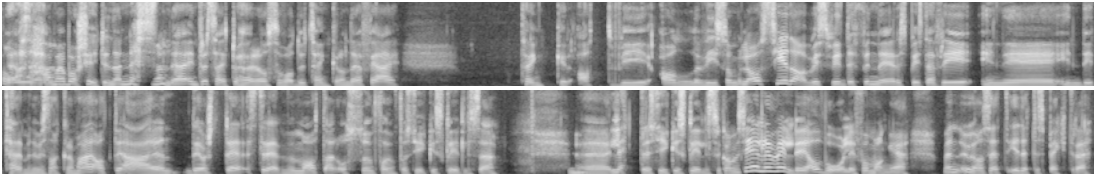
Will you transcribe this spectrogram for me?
og, altså, her må jeg bare skyte inn. Jeg er nesten, jeg er interessert i å høre også hva du tenker om det. For jeg tenker at vi alle, vi som La oss si, da, hvis vi definerer Spis deg fri inn i, inn de termene vi snakker om her, at det, er en, det å streve med mat er også en form for psykisk lidelse. Eh, lettere psykisk lidelse, kan vi si, eller veldig alvorlig for mange. Men uansett i dette spekteret.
